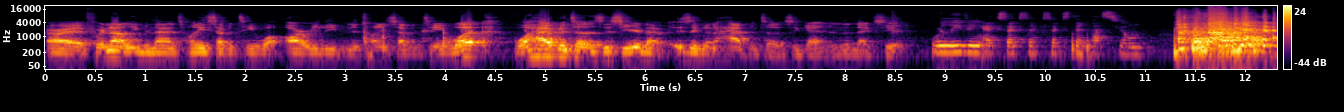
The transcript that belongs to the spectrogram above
All right, if we're not leaving that in 2017, what are we leaving in 2017? What what happened to us this year that isn't gonna happen to us again in the next year? we're leaving XXXTentacion.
